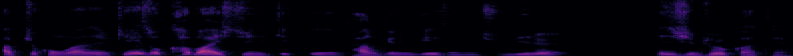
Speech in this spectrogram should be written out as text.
앞쪽 공간을 계속 커버할 수 있게끔 다음 경기에서는 준비를 해주시면 좋을 것 같아요.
